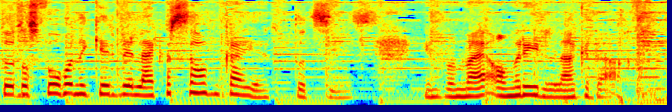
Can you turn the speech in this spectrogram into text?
tot ons volgende keer weer lekker saam kuier. Totsiens. En van my Amri, lekker dag.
